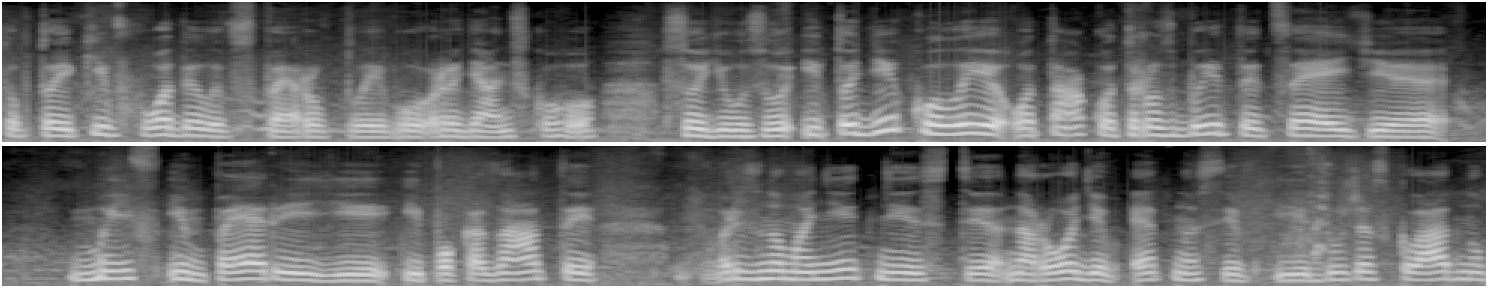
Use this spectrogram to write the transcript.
тобто які входили в сферу впливу Радянського Союзу. І тоді, коли отак от розбити цей е, міф імперії і показати різноманітність народів, етносів і дуже складну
